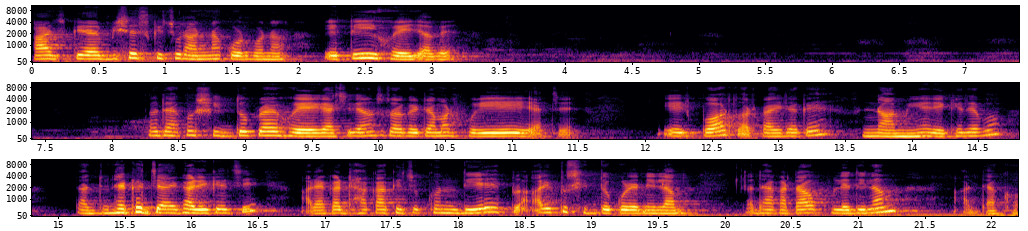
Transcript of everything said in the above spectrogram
আজকে আর বিশেষ কিছু রান্না করব না। এতেই হয়ে যাবে তো দেখো সিদ্ধ প্রায় হয়ে গেছে। জানো তো তরকারিটা আমার হয়েই গেছে। এরপর তরকারিটাকে নামিয়ে রেখে দেব। তার জন্য একটা জায়গা রেখেছি আর একটা ঢাকা কিছুক্ষণ দিয়ে একটু আর একটু সিদ্ধ করে নিলাম। ঢাকাটাও খুলে দিলাম। আর দেখো।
